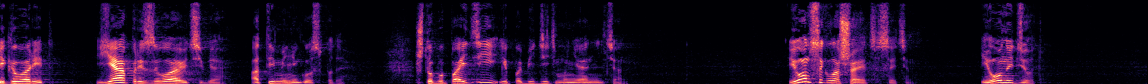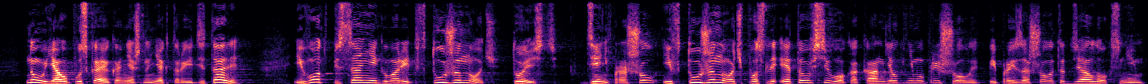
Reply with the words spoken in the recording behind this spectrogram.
и говорит, я призываю тебя от имени Господа, чтобы пойди и победить манианитян. И он соглашается с этим. И он идет. Ну, я упускаю, конечно, некоторые детали. И вот Писание говорит, в ту же ночь, то есть день прошел, и в ту же ночь после этого всего, как ангел к нему пришел, и произошел этот диалог с ним,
